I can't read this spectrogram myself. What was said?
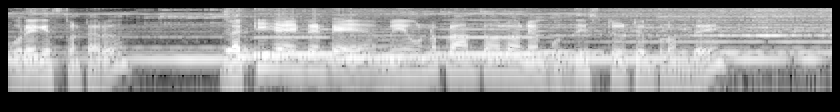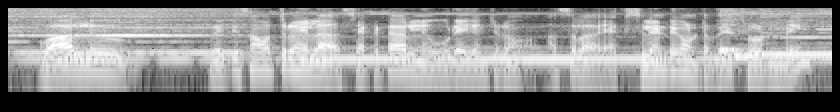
ఊరేగిస్తుంటారు. లక్కీగా ఏంటంటే మేమున్న ప్రాంతంలోనే బుద్ధిస్ట్ టెంపుల్ ఉంది. వాళ్ళు ప్రతి సంవత్సరం ఇలా శకటాలని ఊరేగించడం అసలు ఎక్సలెంట్గా ఉంటుంది చూడండి.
